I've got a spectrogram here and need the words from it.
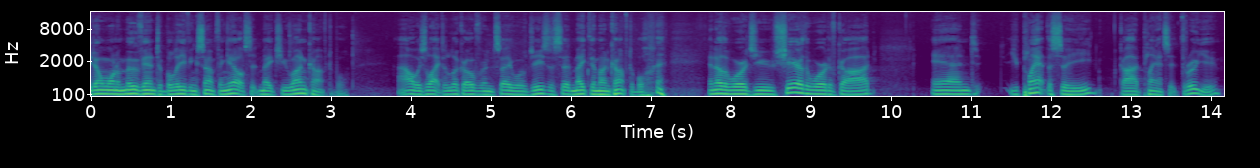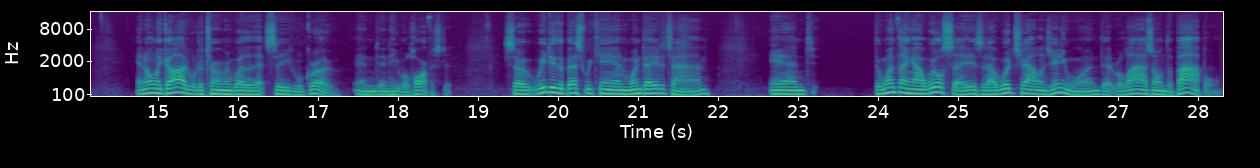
you don't want to move into believing something else that makes you uncomfortable. I always like to look over and say, well, Jesus said, make them uncomfortable. In other words, you share the Word of God and you plant the seed, God plants it through you, and only God will determine whether that seed will grow and then He will harvest it. So we do the best we can one day at a time. And the one thing I will say is that I would challenge anyone that relies on the Bible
